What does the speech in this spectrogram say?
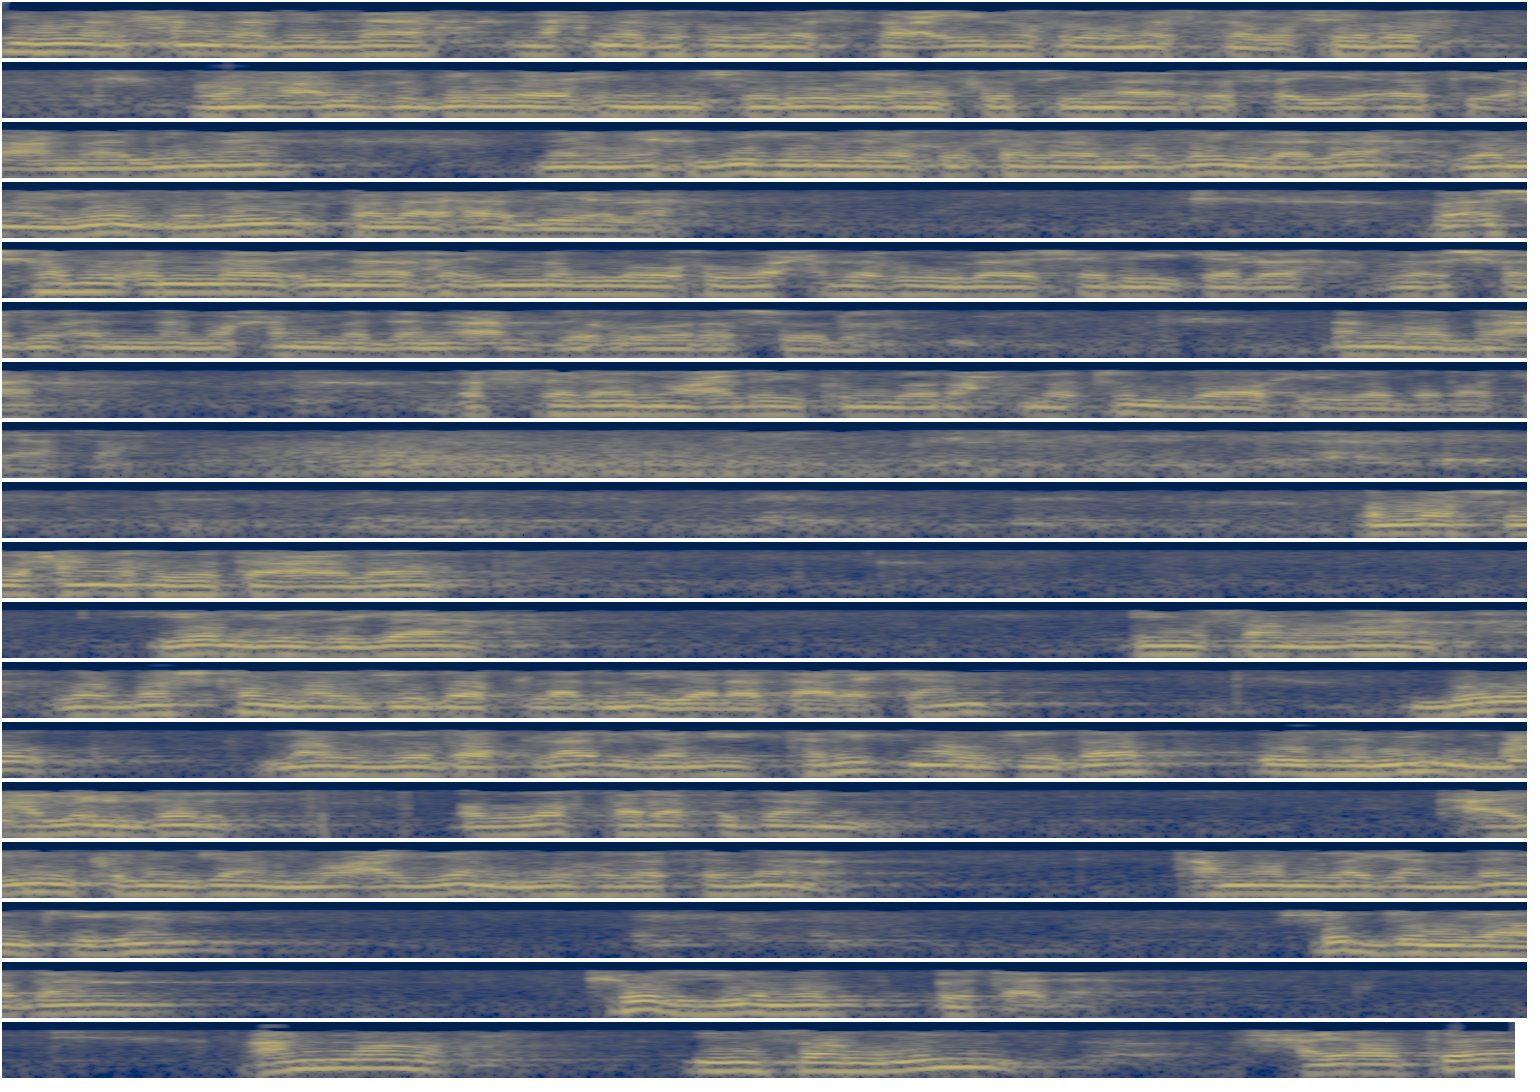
إن الحمد لله نحمده ونستعينه ونستغفره ونعوذ بالله من شرور أنفسنا وسيئات أعمالنا. من يهده الله فلا مضل له ومن يضلل فلا هادي له. وأشهد أن لا إله إلا الله وحده لا شريك له وأشهد أن محمدا عبده ورسوله. أما بعد السلام عليكم ورحمة الله وبركاته. Alloh subhanahu va taolo yer yuziga insonni va boshqa mavjudotlarni yaratar ekan. Bu mavjudotlar ya'ni tirik mavjudot o'zining ma'lum bir olloh tarafidan tayin qilingan muayyan muhlatini tamomlagandan keyin shu dunyodan ko'z yumib o'tadi. Ammo insonning hayoti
